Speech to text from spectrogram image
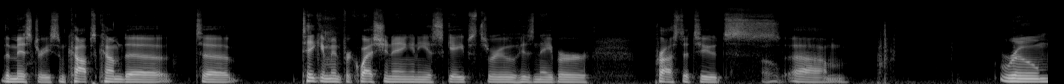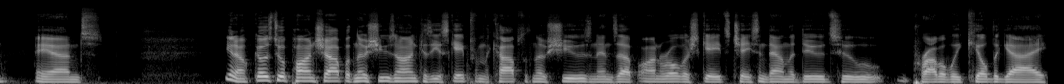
the mystery. Some cops come to to take him in for questioning, and he escapes through his neighbor prostitute's um, room, and you know goes to a pawn shop with no shoes on because he escaped from the cops with no shoes, and ends up on roller skates chasing down the dudes who probably killed the guy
